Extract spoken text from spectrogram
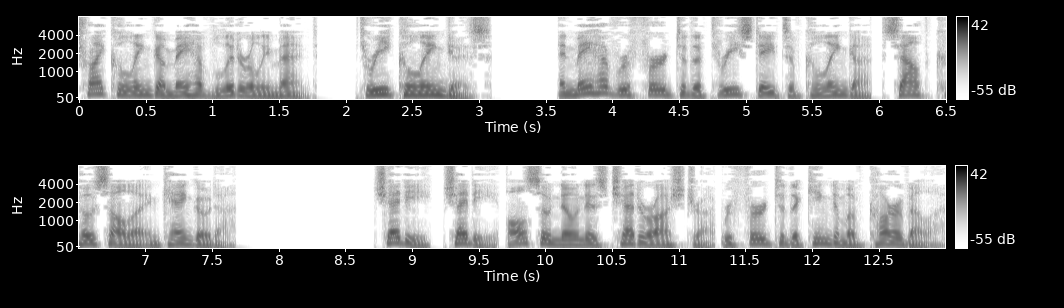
Trikalinga may have literally meant, three Kalingas, and may have referred to the three states of Kalinga, South Kosala and Kangoda. Chedi, Chedi also known as Chetarashtra referred to the kingdom of Kharavela.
